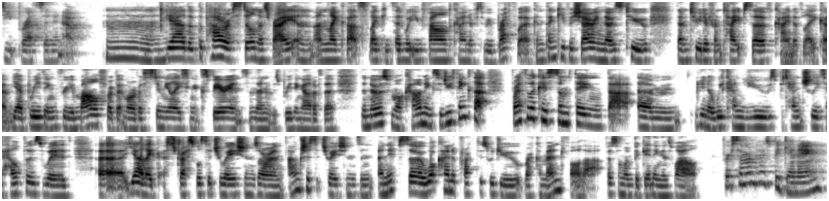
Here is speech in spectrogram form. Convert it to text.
deep breaths in and out. Mm, yeah, the, the power of stillness, right? And and like that's like you said, what you found kind of through breath work. And thank you for sharing those two, them two different types of kind of like um, yeah, breathing through your mouth for a bit more of a stimulating experience, and then it was breathing out of the the nose for more calming. So do you think that breathwork is something that um, you know we can use potentially to help us with uh, yeah like stressful situations or anxious situations and, and if so what kind of practice would you recommend for that for someone beginning as well? For someone who's beginning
